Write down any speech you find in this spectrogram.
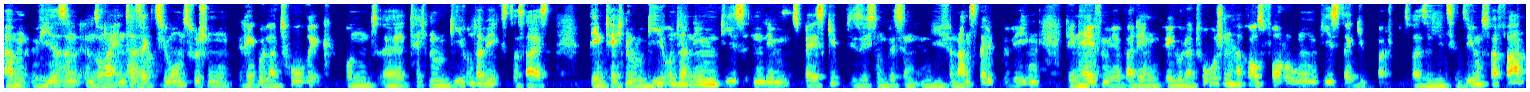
Ähm, wir sind in so einer Intersektion zwischen Regulatorik und äh, Technologie unterwegs. Das heißt, den Technologieunternehmen, die es in dem Space gibt, die sich so ein bisschen in die Finanzwelt bewegen, denen helfen wir bei den regulatorischen Herausforderungen, die es da gibt, beispielsweise Lizenzierungsverfahren.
